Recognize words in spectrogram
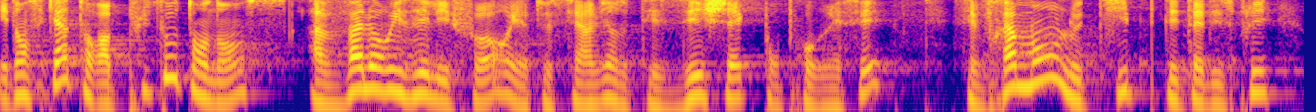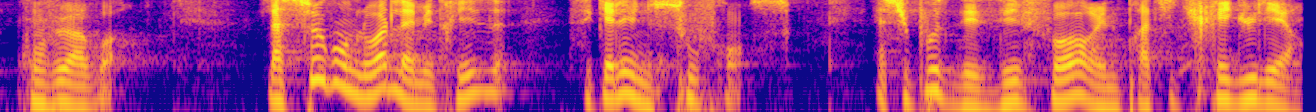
Et dans ce cas, tu auras plutôt tendance à valoriser l'effort et à te servir de tes échecs pour progresser. C'est vraiment le type d'état d'esprit qu'on veut avoir. La seconde loi de la maîtrise, c'est qu'elle est une souffrance. Elle suppose des efforts et une pratique régulière.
